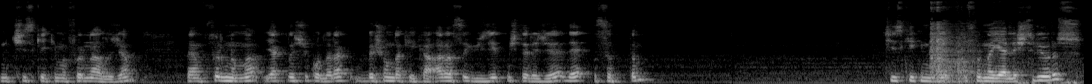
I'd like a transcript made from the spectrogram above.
Cheesecake'imi fırına alacağım. Ben fırınımı yaklaşık olarak 5-10 dakika arası 170 derecede ısıttım. Cheesecake'imizi fırına yerleştiriyoruz.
